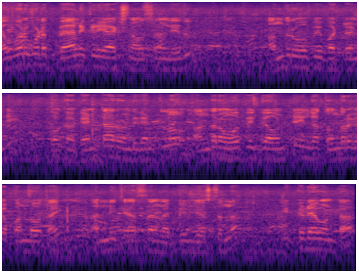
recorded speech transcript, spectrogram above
ఎవరు కూడా ప్యానిక్ రియాక్షన్ అవసరం లేదు. అందరూ ఓపిక పట్టండి. ఒక గంట రెండు గంటలో అందరం ఓపికగా ఉంటే ఇంకా తొందరగా పనులు అవుతాయి. అన్నీ చేస్తానని అప్పీల్ చేస్తున్నా. ఇక్కడే ఉంటా.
